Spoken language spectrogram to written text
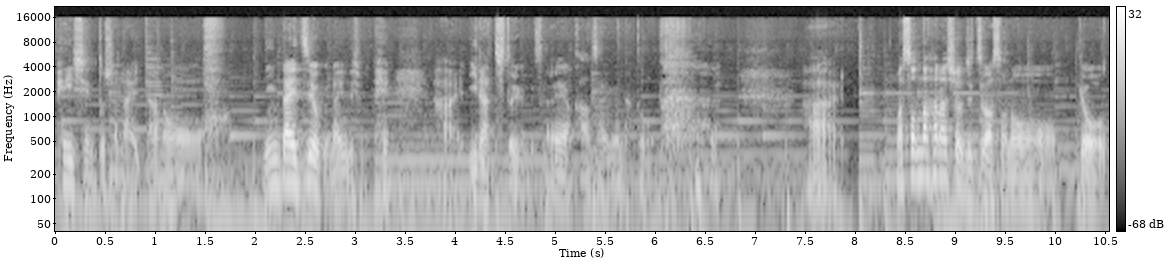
patient じゃない、あの、忍耐強くないんでしょうね。はい。いらちというんですかね、関西弁だと。はい。まあそんな話を実はその、今日、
